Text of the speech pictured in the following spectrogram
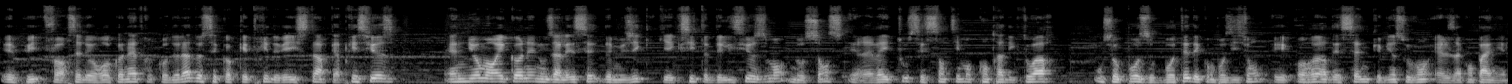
Et puis, force est de reconnaître qu'au-delà de ces coquetteries de vieilles stars capricieuses, Ennio Morricone nous a laissé des musiques qui excitent délicieusement nos sens et réveillent tous ces sentiments contradictoires où s'opposent beauté des compositions et horreur des scènes que bien souvent elles accompagnent.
